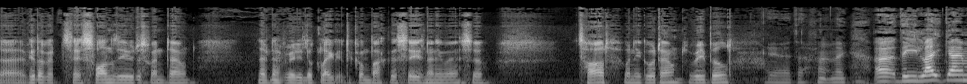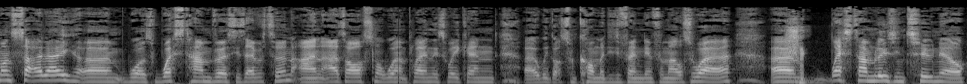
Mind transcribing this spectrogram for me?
uh, if you look at say Swansea, who just went down, they've never really looked likely to come back this season anyway. So it's hard when you go down to rebuild. Yeah, definitely. Uh, the late game on Saturday um, was West Ham versus Everton, and as Arsenal weren't playing this weekend, uh, we got some comedy defending from elsewhere. Um, West Ham losing 2 0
